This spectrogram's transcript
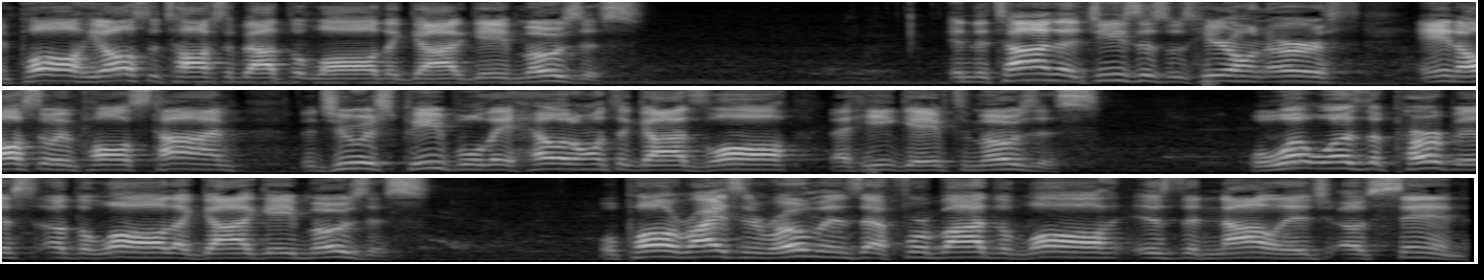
And Paul, he also talks about the law that God gave Moses. In the time that Jesus was here on earth, and also in Paul's time, the Jewish people, they held on to God's law that he gave to Moses. Well, what was the purpose of the law that God gave Moses? Well, Paul writes in Romans that for by the law is the knowledge of sin.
